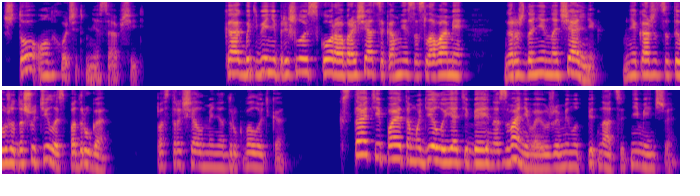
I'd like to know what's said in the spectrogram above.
что он хочет мне сообщить. Как бы тебе не пришлось скоро обращаться ко мне со словами «Гражданин начальник, мне кажется, ты уже дошутилась, подруга», – постращал меня друг Володька. «Кстати, по этому делу я тебя и названиваю уже минут пятнадцать, не меньше».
